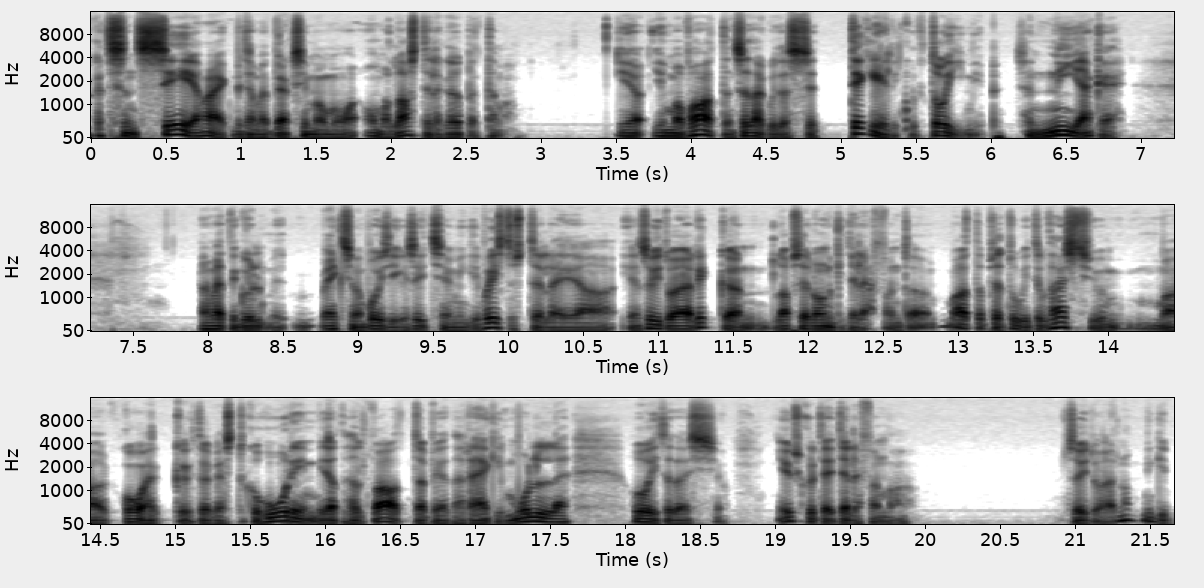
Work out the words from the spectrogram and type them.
aga see on see aeg, mida me peaksime oma, oma lastele ka õpetama. Ja, ja ma vaatan seda, kuidas see tegelikult toimib, see on nii äge. ma mäletan küll, väiksema poisiga sõitsime mingi võistlustele ja, ja sõidu ajal ikka on, lapsel ongi telefon, ta vaatab sealt huvitavaid asju, ma kogu aeg ta käest ka uurin, mida ta sealt vaatab ja ta räägib mulle huvitavaid asju. ja ükskord jäi telefon maha. sõidu ajal, noh, mingi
